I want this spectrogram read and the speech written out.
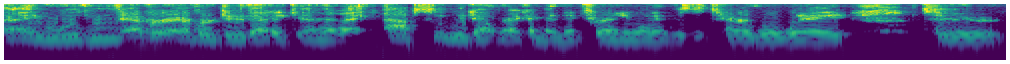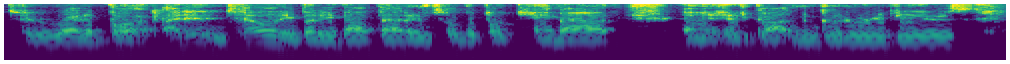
I will never ever do that again, and I absolutely don't recommend it for anyone. It was a terrible way to to write a book. I didn't tell anybody about that until the book came out and it had gotten good reviews,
